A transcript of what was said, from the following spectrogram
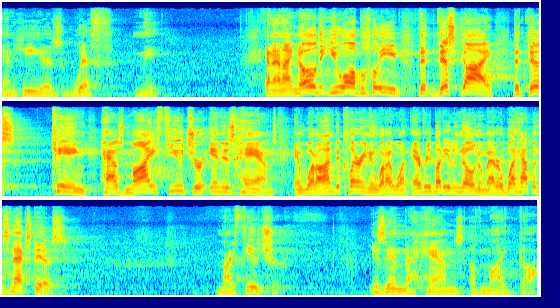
and He is with me. And, and I know that you all believe that this guy, that this king has my future in his hands. And what I'm declaring and what I want everybody to know, no matter what happens next, is my future is in the hands of my God.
